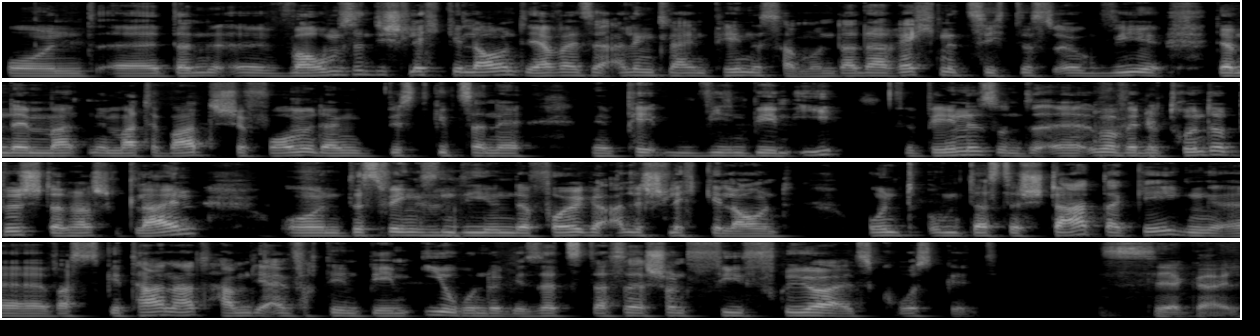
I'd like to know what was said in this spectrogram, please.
Und äh, dann, äh, warum sind die schlecht gelaunt? Ja, weil sie alle einen kleinen Penis haben. Und dann errechnet sich das irgendwie. Die haben dann eine mathematische Formel, dann gibt es eine, eine wie ein BMI für Penis. Und äh, immer wenn du drunter bist, dann hast du einen kleinen. Und deswegen sind die in der Folge alle schlecht gelaunt. Und um dass der Staat dagegen äh, was getan hat, haben die einfach den BMI runtergesetzt, dass er schon viel früher als groß gilt. Sehr geil.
